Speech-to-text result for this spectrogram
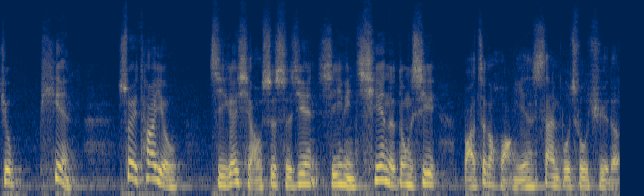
就骗。所以他有几个小时时间，习近平签的东西，把这个谎言散布出去的。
